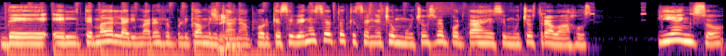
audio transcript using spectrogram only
del tema del larimar en República Dominicana, porque si bien es cierto que se han hecho muchos reportajes y muchos trabajos, pienso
